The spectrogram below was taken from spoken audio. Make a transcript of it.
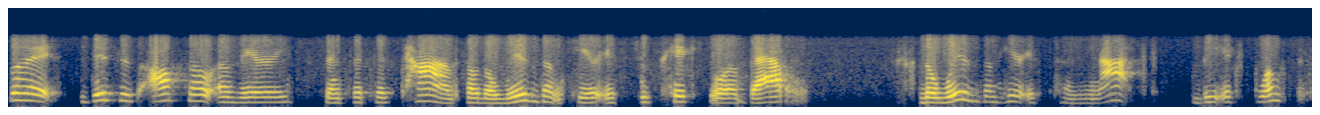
But this is also a very sensitive time. So the wisdom here is to pick your battles. The wisdom here is to not be explosive.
